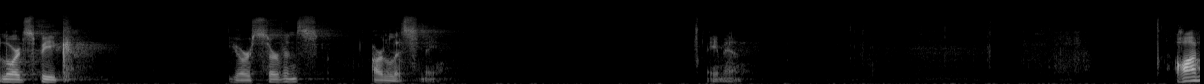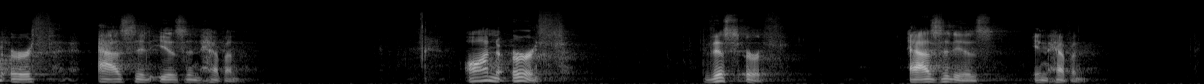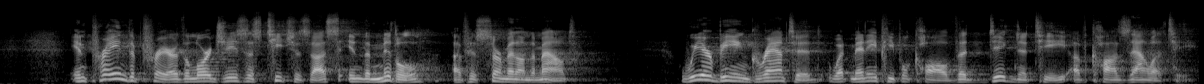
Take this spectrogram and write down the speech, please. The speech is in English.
Lord, speak. Your servants are listening. Amen. On earth as it is in heaven. On earth, this earth, as it is in heaven. In praying the prayer, the Lord Jesus teaches us in the middle of his Sermon on the Mount we are being granted what many people call the dignity of causality.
